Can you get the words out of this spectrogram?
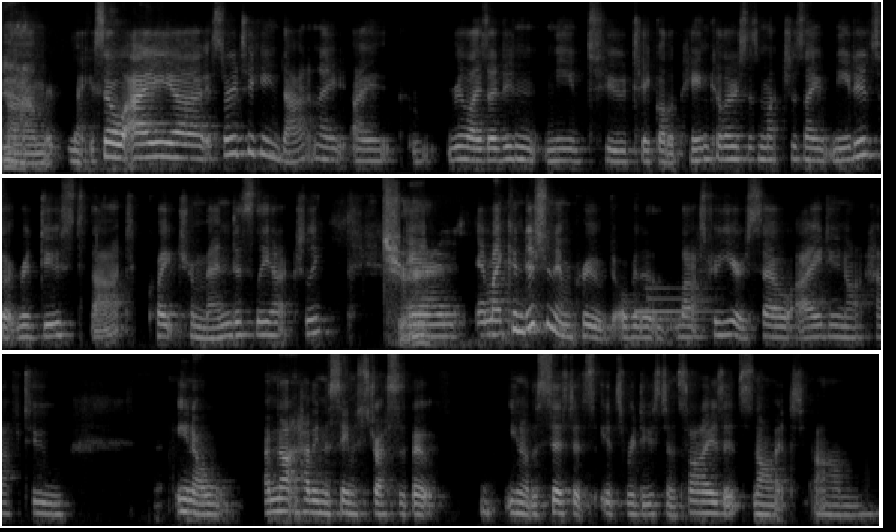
Yeah. Um, so I uh, started taking that and I, I realized I didn't need to take all the painkillers as much as I needed. So it reduced that quite tremendously actually. Sure. And, and my condition improved over the last few years. So I do not have to, you know, I'm not having the same stress about, you know, the cyst, it's, it's reduced in size. It's not um,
